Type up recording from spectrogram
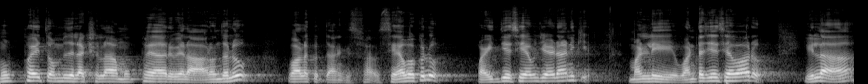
ముప్పై తొమ్మిది లక్షల ముప్పై ఆరు వేల ఆరు వందలు వాళ్ళకు దానికి సేవకులు వైద్య సేవ చేయడానికి మళ్ళీ వంట చేసేవారు. ఇలా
